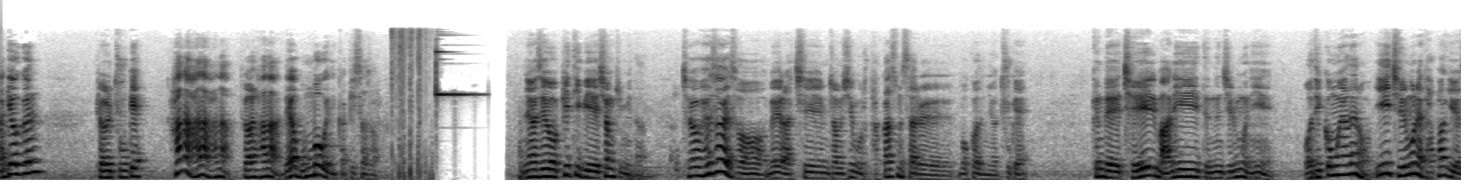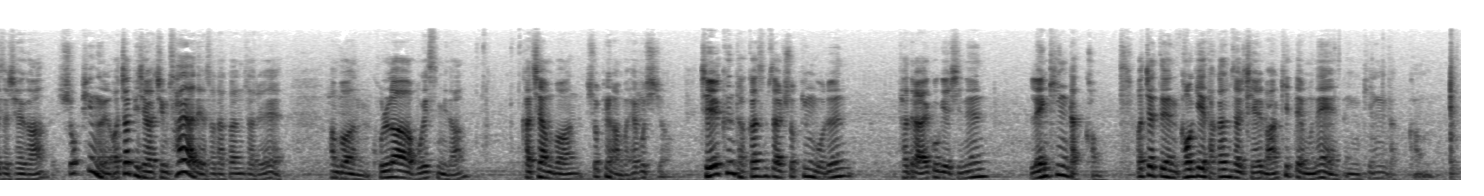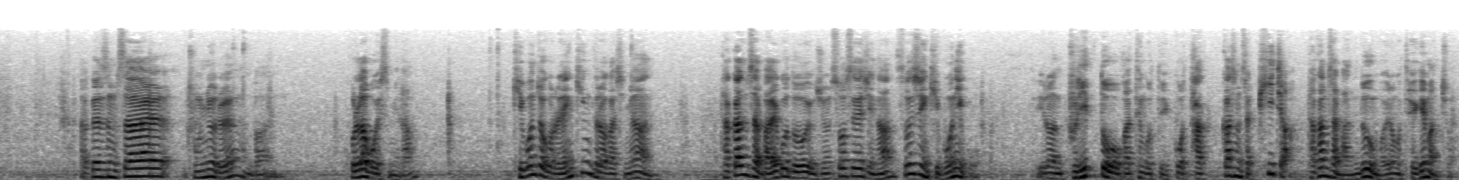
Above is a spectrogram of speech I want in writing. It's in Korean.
가격은 별 두 개? 하나 하나 하나. 별 하나. 내가 못 먹으니까 비싸서. 안녕하세요. PTV의 션키입니다. 제가 회사에서 매일 아침 점심으로 닭가슴살을 먹거든요. 두개. 근데 제일 많이 듣는 질문이 어디 거 모야 되노? 이 질문에 답하기 위해서 제가 쇼핑을 어차피 제가 지금 사야 돼서 닭가슴살을 한번 골라 보겠습니다. 같이 한번 쇼핑을 한번 해보시죠. 제일 큰 닭가슴살 쇼핑몰은 다들 알고 계시는 랭킹닷컴. 어쨌든 거기에 닭가슴살이 제일 많기 때문에 랭킹닷컴. 닭가슴살 종류를 한번 골라보겠습니다. 기본적으로 랭킹 들어가시면 닭가슴살 말고도 요즘 소세지나 소세지는 기본이고 이런 브리또 같은 것도 있고 닭가슴살 피자, 닭가슴살 만두 뭐 이런 거 되게 많죠.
